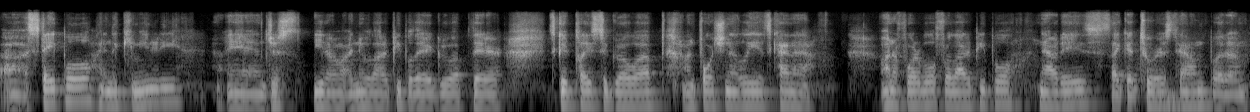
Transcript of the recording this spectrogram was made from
uh, staple in the community and just you know i knew a lot of people there grew up there. It's a good place to grow up. Unfortunately it's kind of unaffordable for a lot of people nowadays. It's like a tourist town but um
